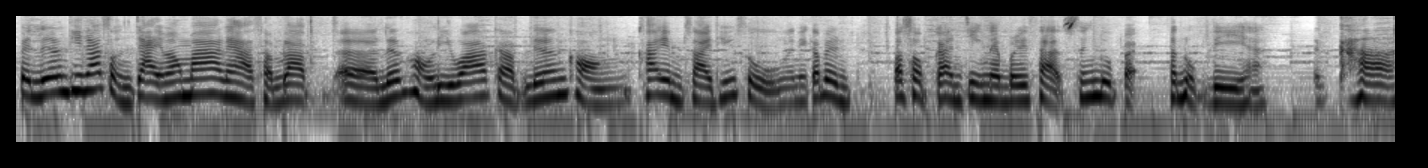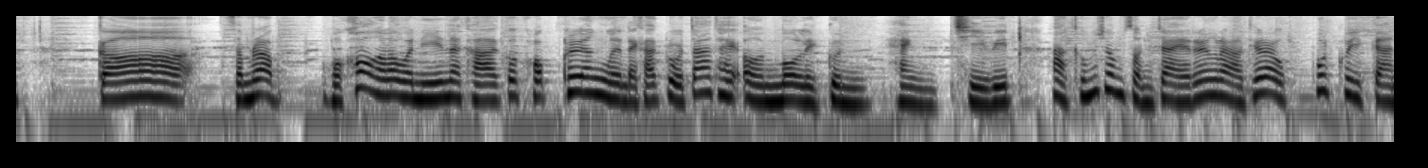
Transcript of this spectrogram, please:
เป็นเรื่องที่น่าสนใจมาก ๆ เลยค่ะสำหรับเอ่อเรื่องของรีว่ากับเรื่องของค่าเอ็มไซที่สูง อันนี้ก็เป็นประสบการณ์จริงในบริษัท ซึ่งดูสนุกดีค่ะค่ะ ก็สำหรับหัวข้อของเราวันนี้นะคะ ก็ครบเครื่องเลยนะคะกรูตาไทโอนโมเลกุลแห่งชีวิตหากคุณผู้ชมสนใจเรื่องราวที่เราพูดคุยกัน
